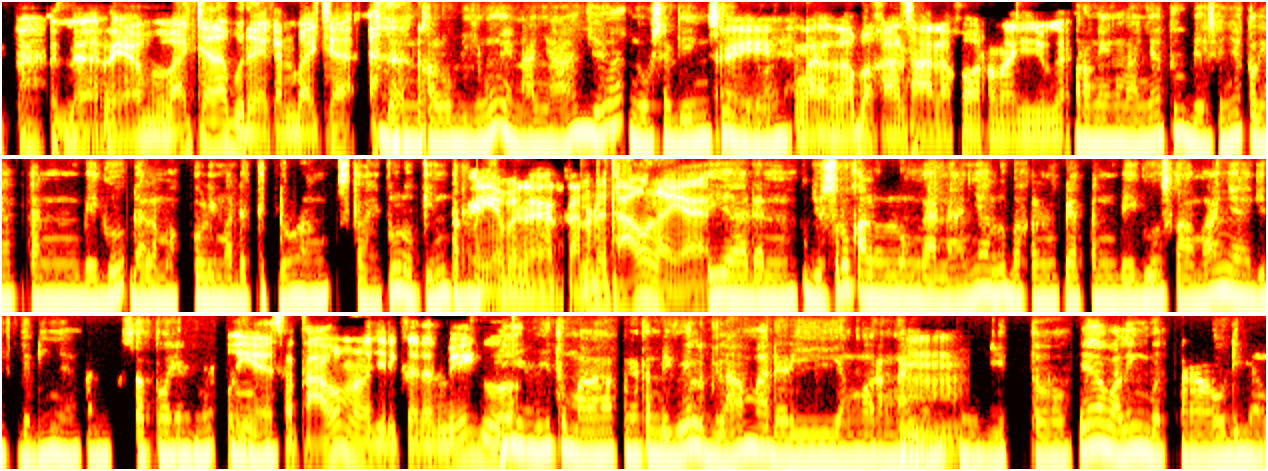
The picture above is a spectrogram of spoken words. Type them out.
Benar ya baca lah budayakan baca. dan kalau bingung ya nanya aja nggak usah gengsi gitu. Iya, nggak nggak bakalan salah kok orang nanya juga. orang yang nanya tuh biasanya kelihatan bego dalam waktu lima detik doang setelah itu lu pinter Iya benar. Karena udah tahu lah ya. Iya dan justru kalau lu nggak nanya lu bakalan kelihatan bego selamanya gitu jadinya kan setoyannya Oh iya, so tahu malah jadi kelihatan bego. Iya itu malah kelihatan begonya lebih lama dari yang orang nanya Hmm. gitu. Ya paling buat para Audi yang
